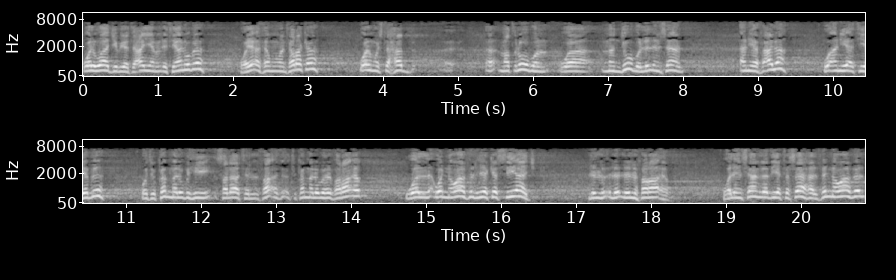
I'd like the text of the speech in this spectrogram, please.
والواجب يتعين الإتيان به ويأثم من تركه والمستحب مطلوب ومندوب للإنسان أن يفعله وأن يأتي به وتكمل به صلاة الف... تكمل به الفرائض والنوافل هي كالسياج للفرائض. والإنسان الذي يتساهل في النوافل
